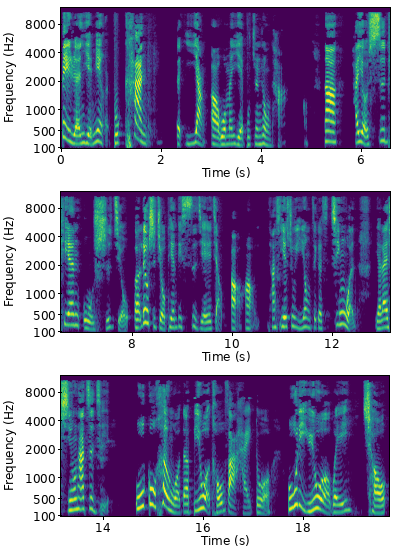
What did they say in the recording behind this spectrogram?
被人掩面而不看的一样，啊、我们也不尊重他。那还有诗篇五十九，呃，六十九篇第四节也讲，啊、哦、啊，他耶稣引用这个经文，也来形容他自己，无故恨我的比我头发还多。无理与我为仇，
